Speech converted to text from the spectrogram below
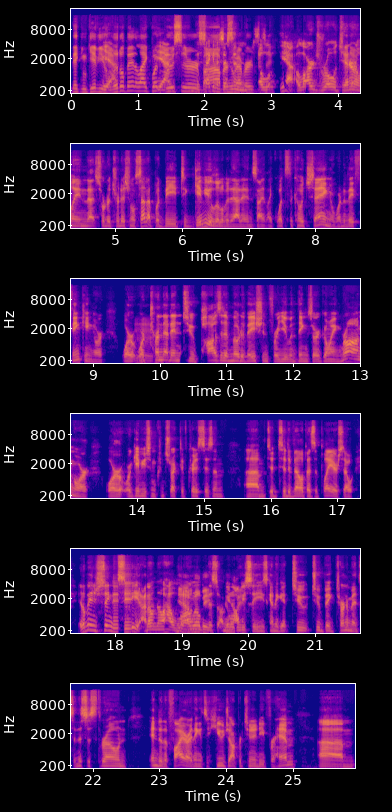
they can give you Yeah. a little bit like what yeah, Bruce or the second Bob or a, yeah, a large role generally in that sort of traditional setup would be to give you a little bit of that insight, like what's the coach saying, or what are they thinking, or or or Mm-hmm. turn that into positive motivation for you when things are going wrong, or or or give you some constructive criticism um, to to develop as a player. So it'll be interesting to see. I don't know how Yeah, long will be. this. I mean, will be. obviously he's going to get two two big tournaments, and this is thrown into the fire. I think it's a huge opportunity for him. Um,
